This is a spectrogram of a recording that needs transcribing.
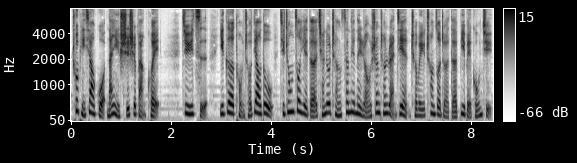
出品效果难以实时反馈。基于此，一个统筹调度、集中作业的全流程 3D 内容生成软件成为创作者的必备工具。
